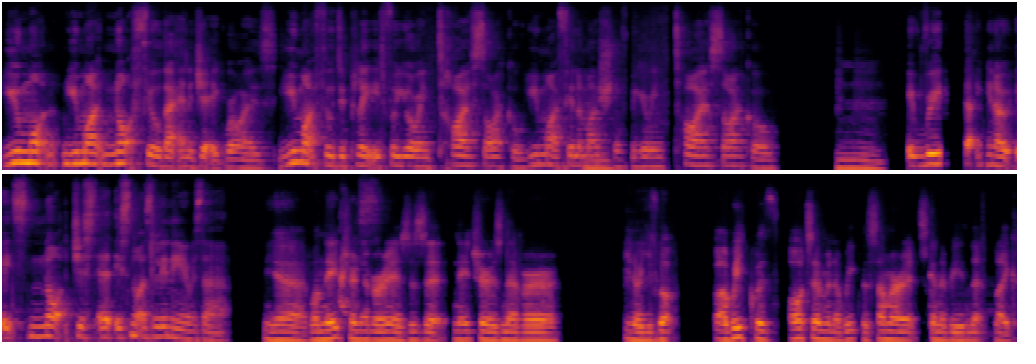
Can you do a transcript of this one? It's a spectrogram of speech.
you might you might not feel that energetic rise. You might feel depleted for your entire cycle. You might feel Mm. emotional for your entire cycle. Mm. It really, you know, it's not just it's not as linear as that. Yeah. Well, nature never is, is it? Nature is never, you know, you've got a week with autumn and a week with summer. It's going to be like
